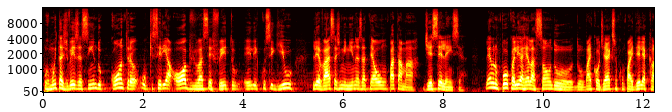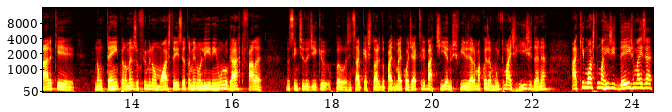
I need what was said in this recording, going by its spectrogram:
por muitas vezes assim, indo contra o que seria óbvio a ser feito, ele conseguiu levar essas meninas até um patamar de excelência. Lembra um pouco ali a relação do, do Michael Jackson com o pai dele, é claro que não tem, pelo menos o filme não mostra isso, eu também não li em nenhum lugar que fala no sentido de que pô, a gente sabe que a história do pai do Michael Jackson ele batia nos filhos, era uma coisa muito mais rígida, né? Aqui mostra uma rigidez, mas é,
